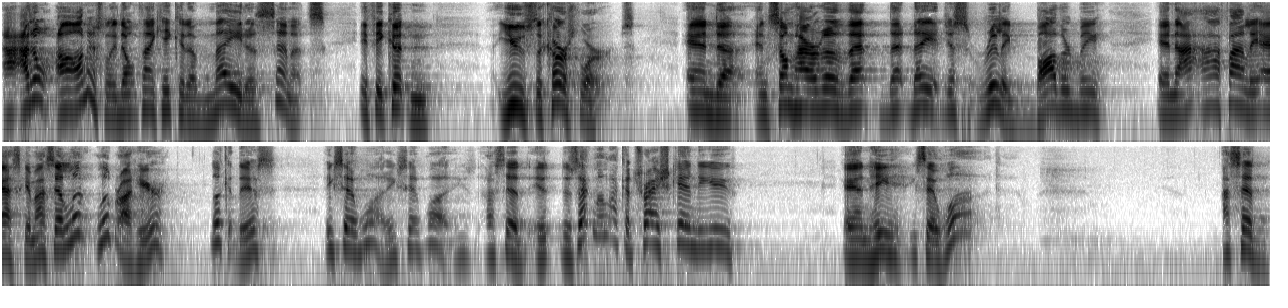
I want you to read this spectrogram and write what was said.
I, I don't, I honestly don't think he could have made a sentence if he couldn't use the curse words. And, uh, and somehow or another that, that day it just really bothered me. And I, I finally asked him, I said, look, look right here. Look at this. He said, What? He said, What? I said, Does that look like a trash can to you? And he, he said, What? I said,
